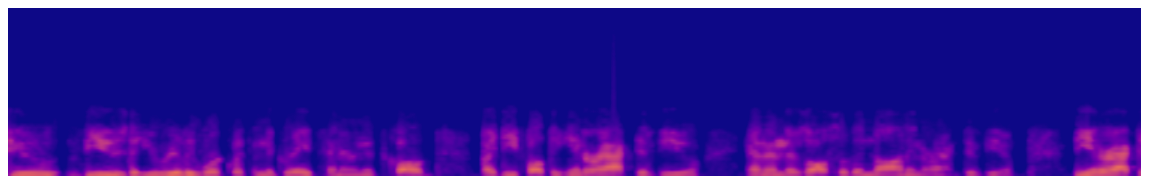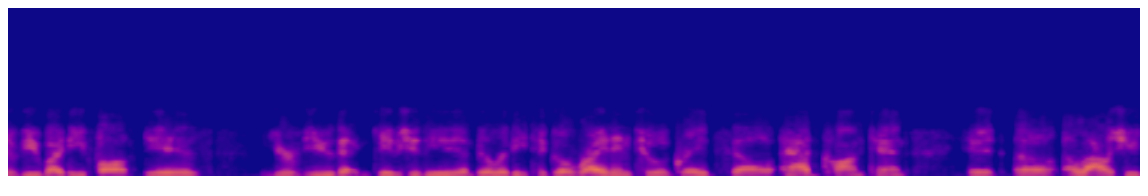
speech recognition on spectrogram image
two views that you really work with in the Grade Center, and it's called by default the interactive view, and then there's also the non-interactive view. The interactive view by default is your view that gives you the ability to go right into a grade cell, add content, it uh, allows you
